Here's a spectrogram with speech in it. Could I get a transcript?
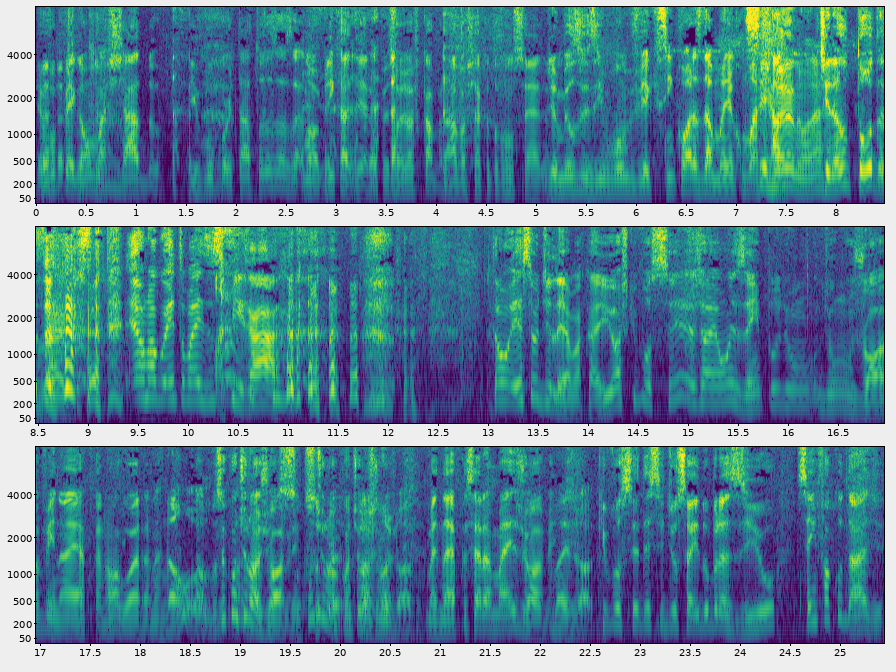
eu vou pegar um machado e vou cortar todas as. Não, brincadeira, o pessoal já vai ficar bravo, achar que eu tô falando Um sério. dia meus vizinhos vão me ver aqui 5 horas da manhã com uma Serrano, chave né? tirando todas as árvores. Eu não aguento mais espirrar. Então, esse é o dilema, cara. E eu acho que você já é um exemplo de um, de um jovem na época, não agora, né? Não, você continua jovem. super, Continua, continua jovem. jovem. Mas na época você era mais jovem. Mais jovem. Que você decidiu sair do Brasil sem faculdade.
